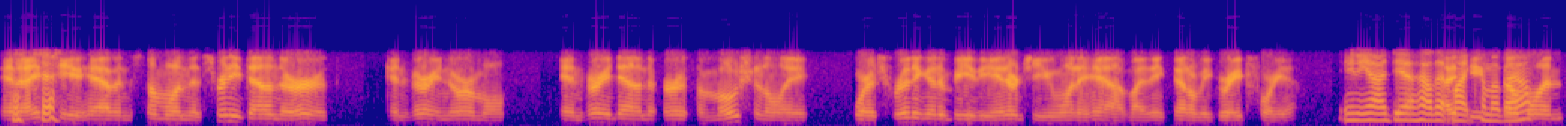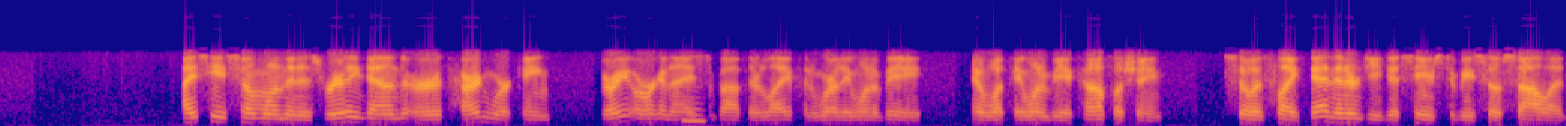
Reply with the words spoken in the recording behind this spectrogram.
And I see you having someone that's really down to earth and very normal and very down to earth emotionally, where it's really going to be the energy you want to have. I think that'll be great for you. any idea how that I might come about? I see someone that is really down to earth, hardworking, very organized mm-hmm. about their life and where they want to be and what they want to be accomplishing. So it's like that energy just seems to be so solid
